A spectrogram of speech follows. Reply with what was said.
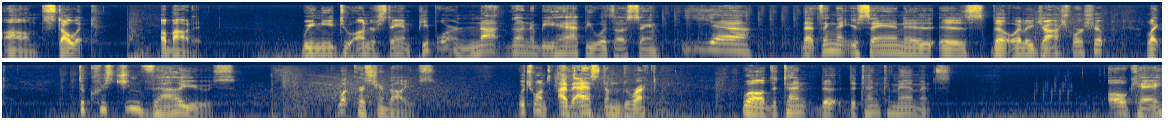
um, stoic about it. We need to understand people are not going to be happy with us saying, "Yeah, that thing that you're saying is is the oily Josh worship." Like the Christian values. What Christian values? Which ones? I've asked them directly. Well, the ten the, the Ten Commandments. Okay,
